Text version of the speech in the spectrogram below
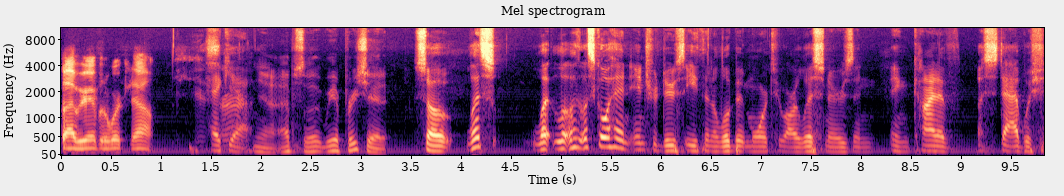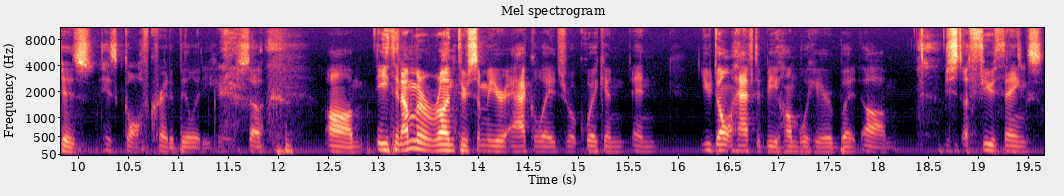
glad we were able to work it out. Yes, Heck sir. yeah! Yeah, absolutely. We appreciate it. So let's let, let, us go ahead and introduce Ethan a little bit more to our listeners and, and kind of establish his his golf credibility here. So, um, Ethan, I'm going to run through some of your accolades real quick, and and you don't have to be humble here, but um, just a few things.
